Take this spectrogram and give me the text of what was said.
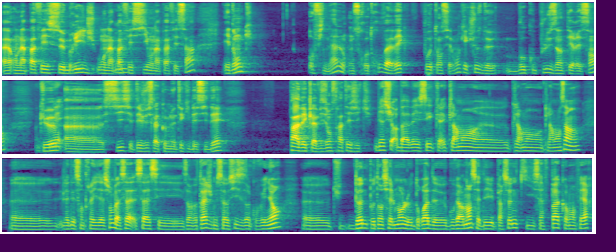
euh, on n'a pas fait ce bridge ou on n'a pas fait ci, on n'a pas fait ça. Et donc, au final, on se retrouve avec potentiellement quelque chose de beaucoup plus intéressant que Ouais. euh, si c'était juste la communauté qui décidait, pas avec la vision stratégique. Bien sûr, bah, c'est cl- clairement, euh, clairement, clairement ça. hein. Euh, la décentralisation, bah, ça, ça a ses avantages, mais ça a aussi ses inconvénients. Euh, tu donnes potentiellement le droit de gouvernance à des personnes qui savent pas comment faire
